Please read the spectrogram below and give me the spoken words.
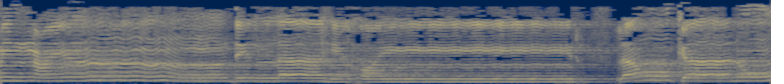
من عند الله خير. لو كانوا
